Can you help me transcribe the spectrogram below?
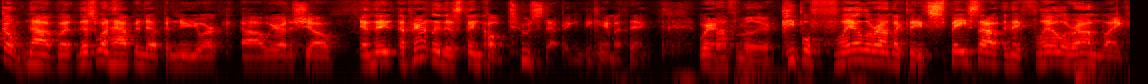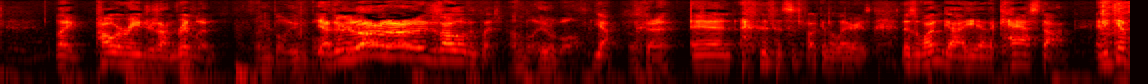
fuck 'em. No, but this one happened up in New York. Uh, we were at a show, and they apparently this thing called two stepping became a thing, where Not familiar. people flail around like they space out and they flail around like like Power Rangers on Ritalin. Unbelievable. Yeah, they're, ah, ah, they're just all over the place. Unbelievable. Yeah. Okay. And this is fucking hilarious. There's one guy, he had a cast on. And he kept,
